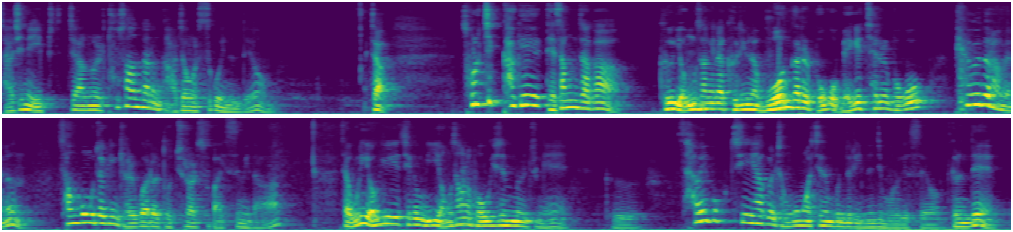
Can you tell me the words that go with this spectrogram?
자신의 입장을 투사한다는 가정을 쓰고 있는데요. 자, 솔직하게 대상자가 그 영상이나 그림이나 무언가를 보고 매개체를 보고 표현을 하면은 성공적인 결과를 도출할 수가 있습니다. 자, 우리 여기 지금 이 영상을 보고 계신 분 중에 그 사회복지학을 전공하시는 분들이 있는지 모르겠어요. 그런데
